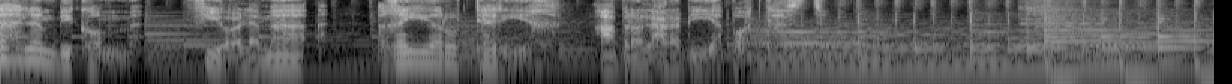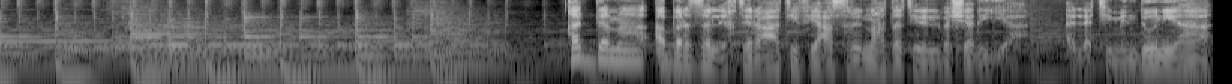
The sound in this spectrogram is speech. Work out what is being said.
أهلا بكم في علماء غيروا التاريخ عبر العربية بودكاست. قدم أبرز الاختراعات في عصر النهضة للبشرية التي من دونها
